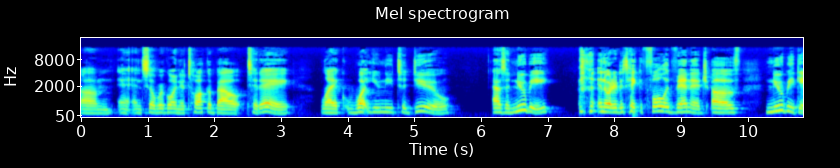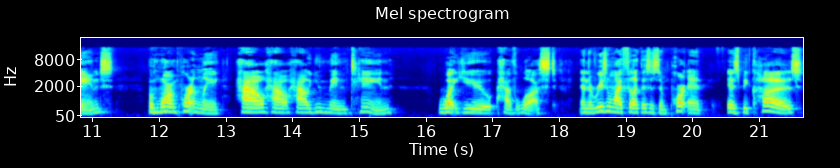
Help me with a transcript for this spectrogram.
um, and, and so we're going to talk about today, like what you need to do as a newbie in order to take full advantage of newbie gains, but more importantly, how how how you maintain what you have lost. And the reason why I feel like this is important is because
